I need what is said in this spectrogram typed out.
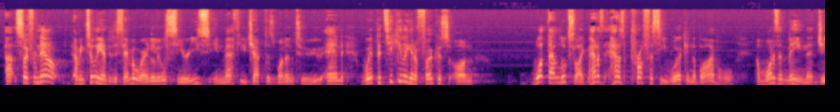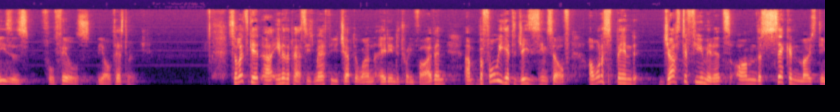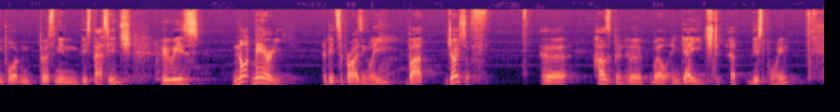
Uh, so from now, I mean, till the end of December, we're in a little series in Matthew chapters 1 and 2, and we're particularly going to focus on what that looks like. How does, how does prophecy work in the Bible, and what does it mean that Jesus fulfills the Old Testament? So let's get uh, into the passage, Matthew chapter 1, 18 to 25. And um, before we get to Jesus himself, I want to spend just a few minutes on the second most important person in this passage, who is not Mary, a bit surprisingly, but Joseph, her husband, her, well, engaged at this point.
